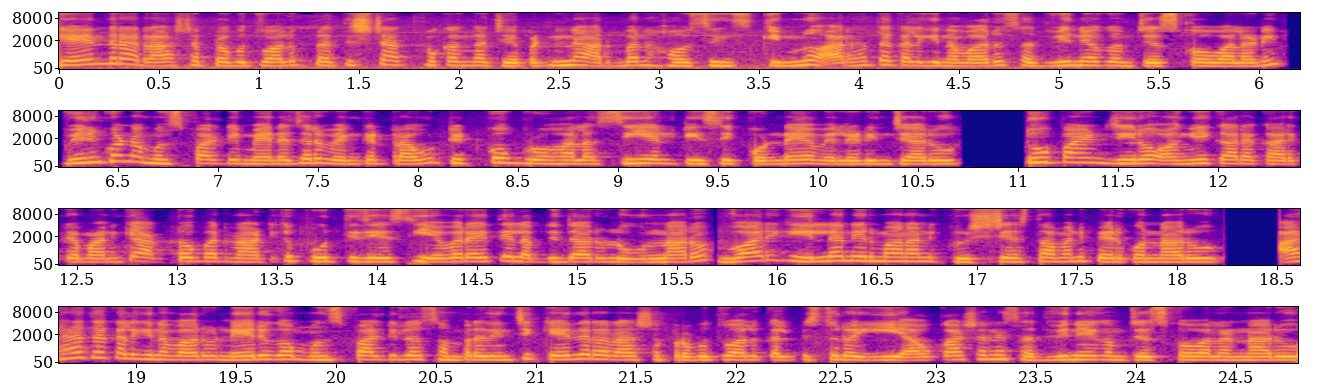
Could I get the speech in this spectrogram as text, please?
కేంద్ర రాష్ట్ర ప్రభుత్వాలు ప్రతిష్టాత్మకంగా చేపట్టిన అర్బన్ హౌసింగ్ స్కీమ్ను అర్హత కలిగిన వారు సద్వినియోగం చేసుకోవాలని వినుకొండ మున్సిపాలిటీ మేనేజర్ వెంకట్రావు టిట్కో గృహాల సిఎల్టీసీ కొండయ్య వెల్లడించారు. టూ పాయింట్ జీరో అంగీకార కార్యక్రమానికి అక్టోబర్ నాటికి పూర్తి చేసి ఎవరైతే లబ్ధిదారులు ఉన్నారో వారికి ఇళ్ళ నిర్మాణానికి కృషి చేస్తామని పేర్కొన్నారు. అర్హత కలిగిన వారు నేరుగా మున్సిపాలిటీలో సంప్రదించి కేంద్ర రాష్ట్ర ప్రభుత్వాలు కల్పిస్తున్న ఈ అవకాశాన్ని సద్వినియోగం చేసుకోవాలన్నారు.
